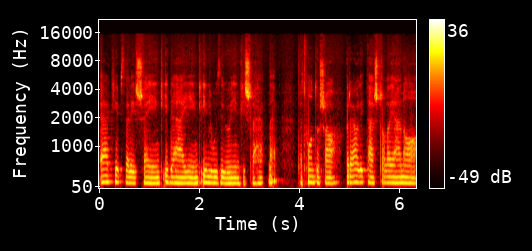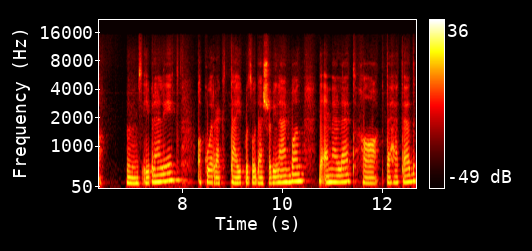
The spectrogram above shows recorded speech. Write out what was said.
elképzeléseink, ideáink, illúzióink is lehetnek. Tehát fontos a realitás talaján az ébrenlét, a korrekt tájékozódás a világban, de emellett, ha teheted,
